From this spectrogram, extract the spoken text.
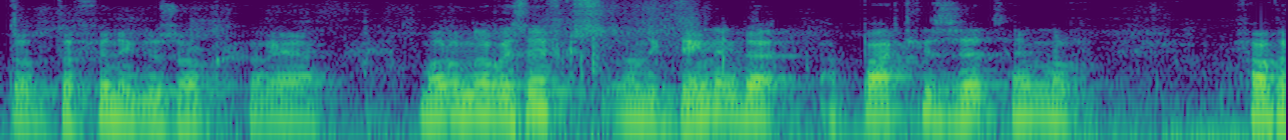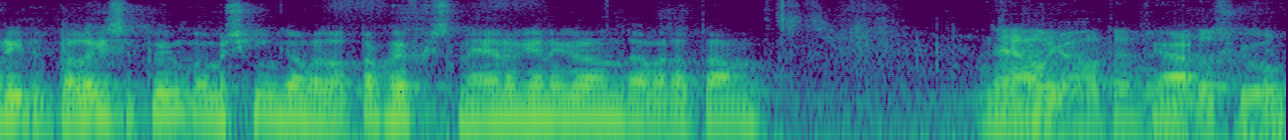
dat, dat vind ik dus ook. Ja. Maar om nog eens even, want ik denk dat ik dat apart gezet heb, of favoriete Belgische punt, maar misschien gaan we dat toch even snel nog in gaan, dat we dat dan, Nee, al gehad hebben, Ja. dat is goed.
